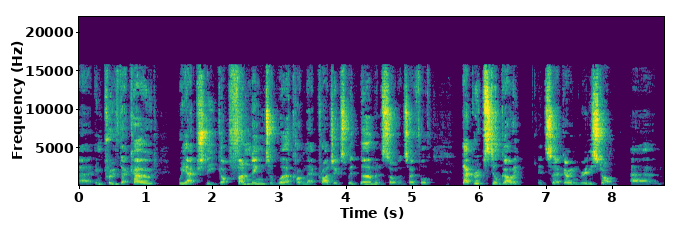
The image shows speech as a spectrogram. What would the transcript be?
uh, improve their code. We actually got funding to work on their projects with them and so on and so forth. That group's still going. It's uh, going really strong. Um,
